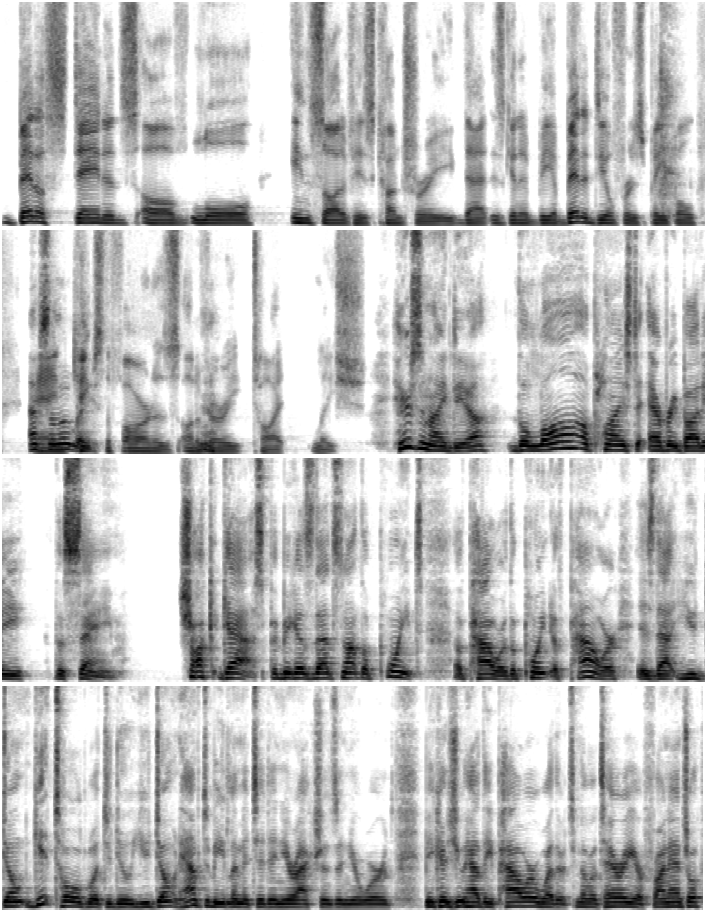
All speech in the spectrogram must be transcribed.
better standards of law inside of his country that is going to be a better deal for his people Absolutely. and keeps the foreigners on a very tight leash. Here's an idea the law applies to everybody the same. Shock gasp, because that's not the point of power. The point of power is that you don't get told what to do. You don't have to be limited in your actions and your words because you have the power, whether it's military or financial,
